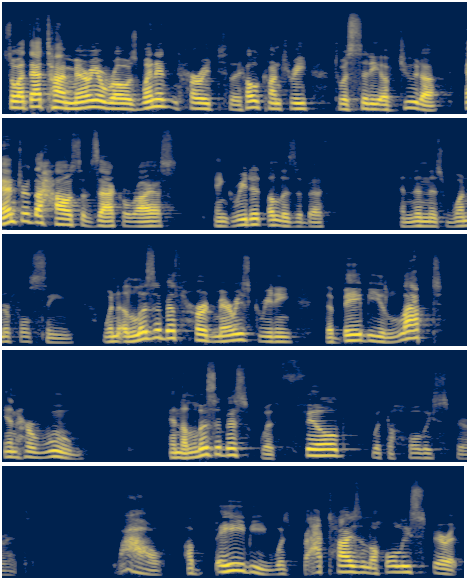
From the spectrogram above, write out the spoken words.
So at that time, Mary arose, went and hurried to the hill country to a city of Judah, entered the house of Zacharias, and greeted Elizabeth. And then this wonderful scene. When Elizabeth heard Mary's greeting, the baby leapt in her womb, and Elizabeth was filled with the Holy Spirit. Wow, a baby was baptized in the Holy Spirit.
